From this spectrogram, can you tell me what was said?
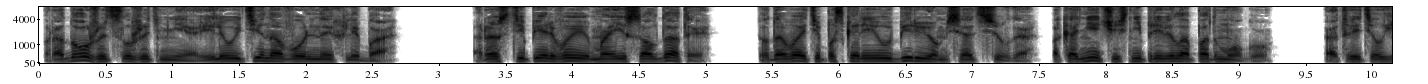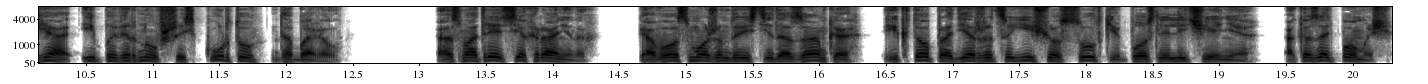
продолжить служить мне или уйти на вольные хлеба. Раз теперь вы мои солдаты, то давайте поскорее уберемся отсюда, пока нечисть не привела подмогу», — ответил я и, повернувшись к Курту, добавил. «Осмотреть всех раненых, кого сможем довести до замка и кто продержится еще сутки после лечения, оказать помощь.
